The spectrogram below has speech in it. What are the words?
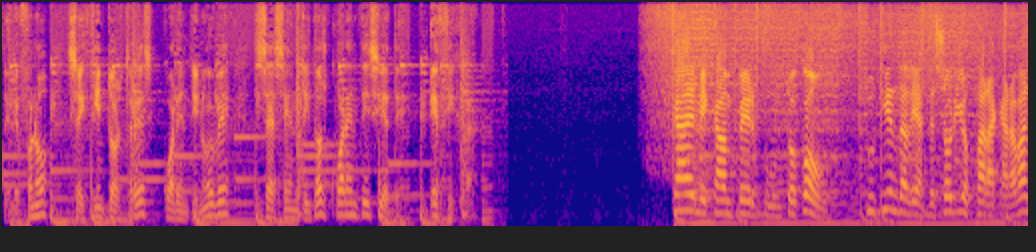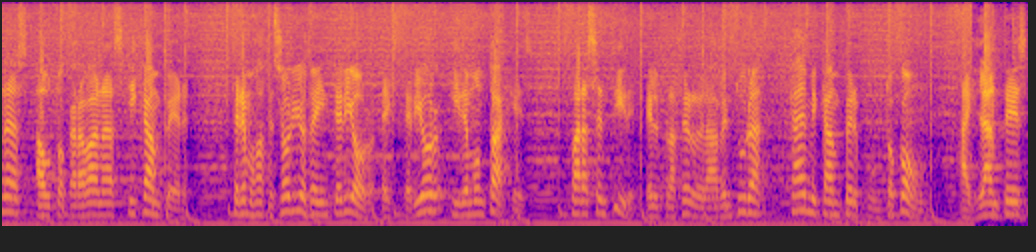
Teléfono 603 49 62 47. Écija kmcamper.com, tu tienda de accesorios para caravanas, autocaravanas y camper. Tenemos accesorios de interior, exterior y de montajes. Para sentir el placer de la aventura, kmcamper.com. Aislantes,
